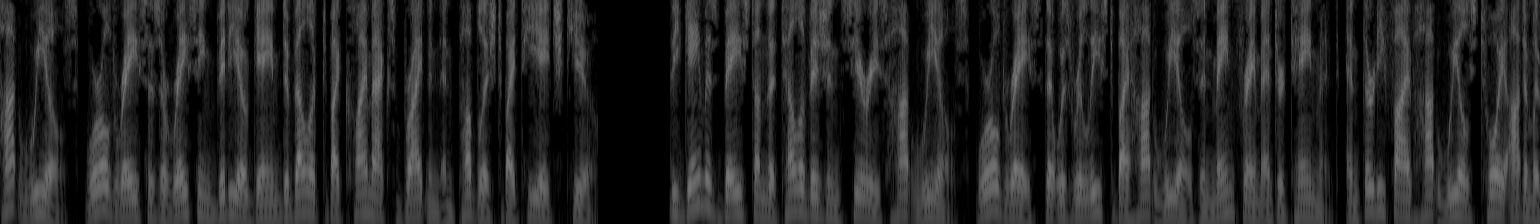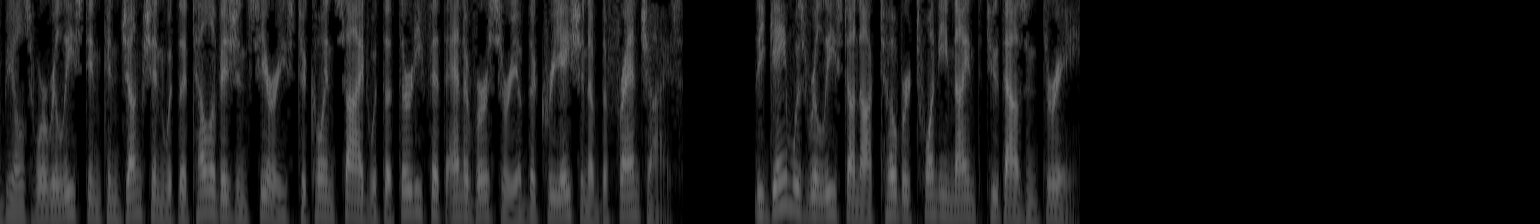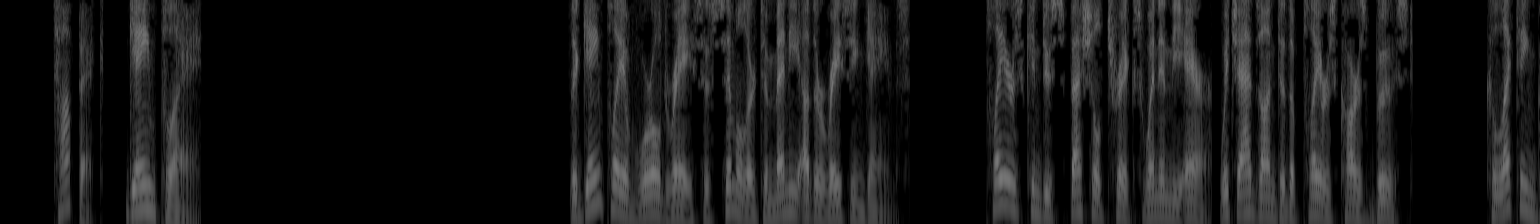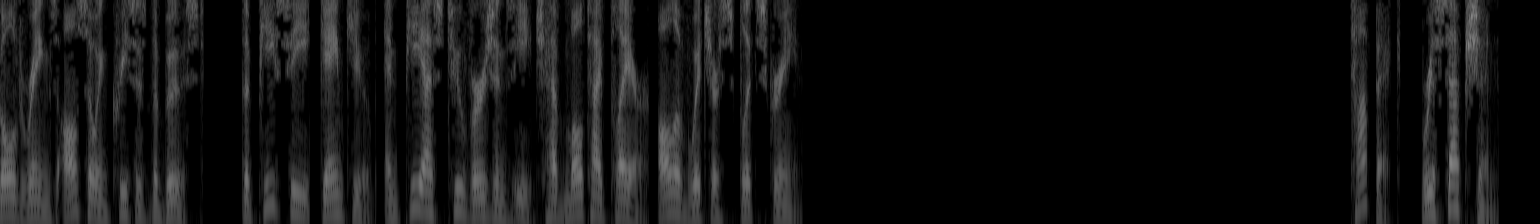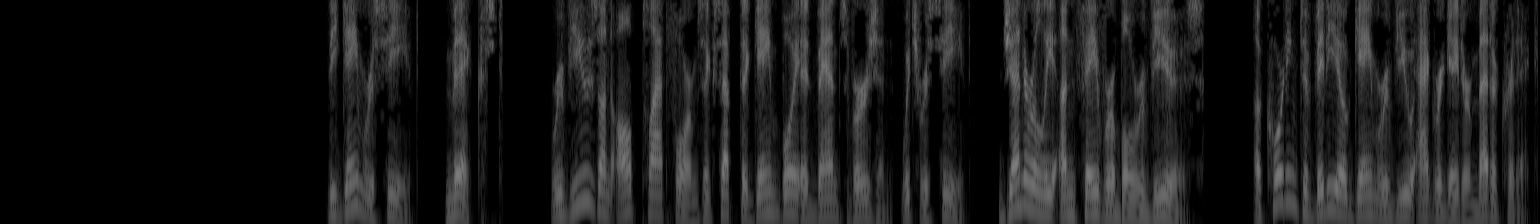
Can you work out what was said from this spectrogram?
Hot Wheels – World Race is a racing video game developed by Climax Brighton and published by THQ. The game is based on the television series Hot Wheels – World Race that was released by Hot Wheels and Mainframe Entertainment, and 35 Hot Wheels toy automobiles were released in conjunction with the television series to coincide with the 35th anniversary of the creation of the franchise. The game was released on October 29, 2003. Gameplay The gameplay of World Race is similar to many other racing games. Players can do special tricks when in the air, which adds on to the player's car's boost. Collecting gold rings also increases the boost. The PC, GameCube, and PS2 versions each have multiplayer, all of which are split-screen. Reception The game received «mixed» reviews on all platforms except the Game Boy Advance version, which received «generally unfavorable reviews», according to video game review aggregator Metacritic.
